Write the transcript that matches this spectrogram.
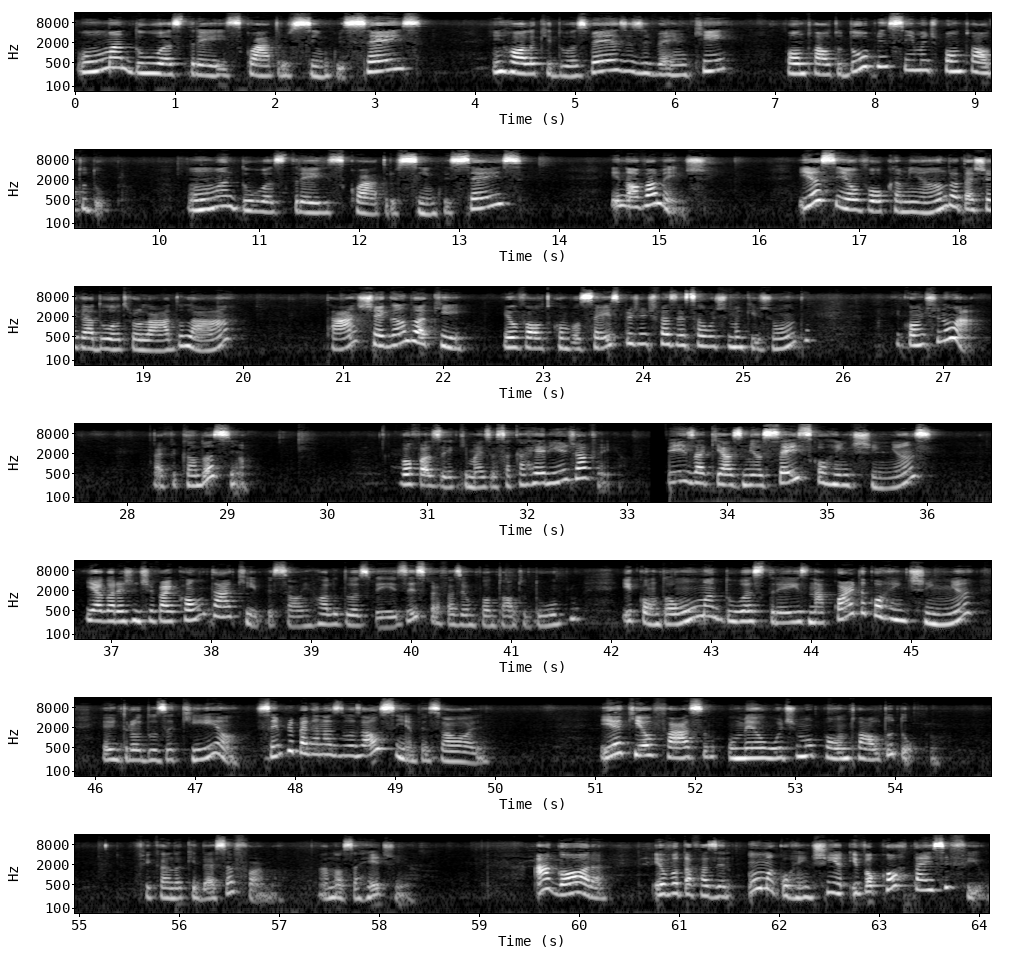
Uma, duas, três, quatro, cinco e seis enrolo aqui duas vezes e venho aqui, ponto alto duplo em cima de ponto alto duplo. Uma, duas, três, quatro, cinco e seis, e novamente. E assim eu vou caminhando até chegar do outro lado lá, tá? Chegando aqui, eu volto com vocês pra gente fazer essa última aqui junto e continuar. Vai ficando assim, ó. Vou fazer aqui mais essa carreirinha e já venho. Fiz aqui as minhas seis correntinhas. E agora, a gente vai contar aqui, pessoal. Enrolo duas vezes para fazer um ponto alto duplo. E conto uma, duas, três. Na quarta correntinha, eu introduzo aqui, ó. Sempre pegando as duas alcinhas, pessoal, olha. E aqui eu faço o meu último ponto alto duplo. Ficando aqui dessa forma, a nossa redinha. Agora, eu vou estar tá fazendo uma correntinha e vou cortar esse fio,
